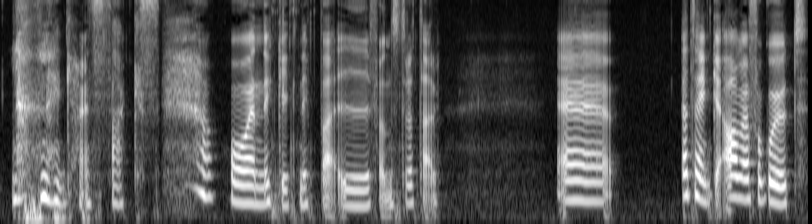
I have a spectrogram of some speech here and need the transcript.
lägga en sax och en nyckelknippa i fönstret här. Eh, jag tänker ja, men jag får gå ut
